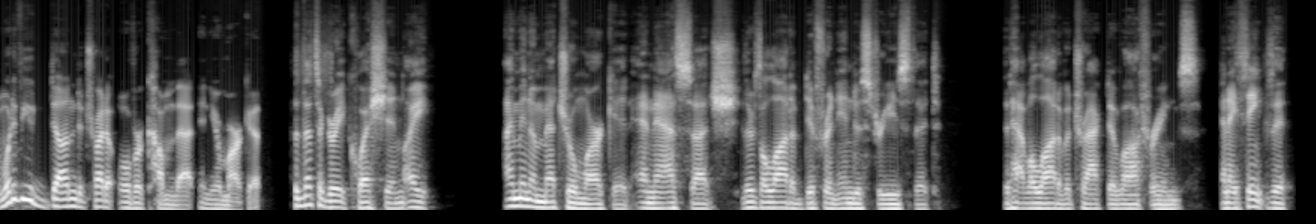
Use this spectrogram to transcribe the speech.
And what have you done to try to overcome that in your market? That's a great question. I I'm in a metro market and as such, there's a lot of different industries that that have a lot of attractive offerings. And I think that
